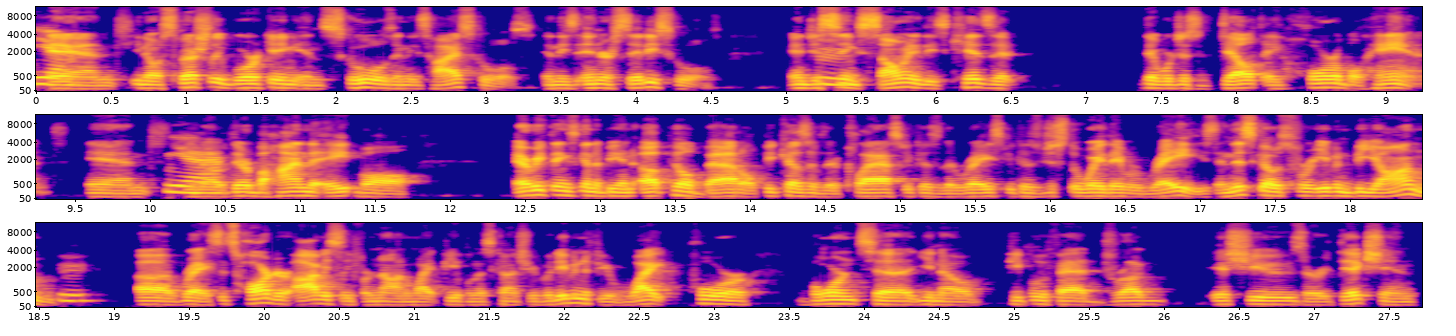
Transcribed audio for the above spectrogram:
Yeah. and you know especially working in schools in these high schools in these inner city schools and just Mm. seeing so many of these kids that that were just dealt a horrible hand. And you know they're behind the eight ball everything's going to be an uphill battle because of their class because of their race because of just the way they were raised and this goes for even beyond Mm. uh, race it's harder obviously for non-white people in this country but even if you're white poor born to you know people who've had drug issues or addiction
